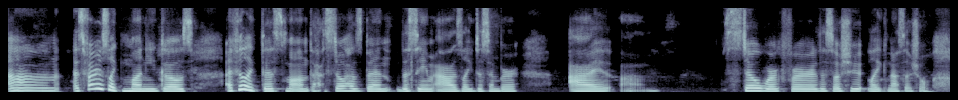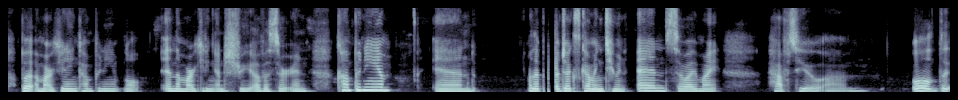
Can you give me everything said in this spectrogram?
Um, as far as like money goes, I feel like this month still has been the same as like December. I um still work for the social like not social, but a marketing company, well, in the marketing industry of a certain company and the project's coming to an end, so I might have to um well, the,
